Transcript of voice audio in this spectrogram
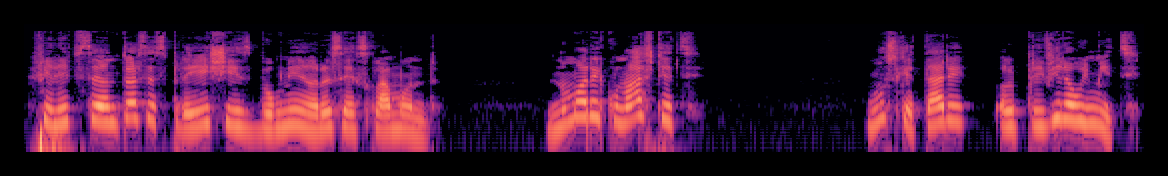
Filip se întoarse spre ei și izbucni în râs exclamând. Nu mă recunoașteți? Muschetarii îl priviră uimiți.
